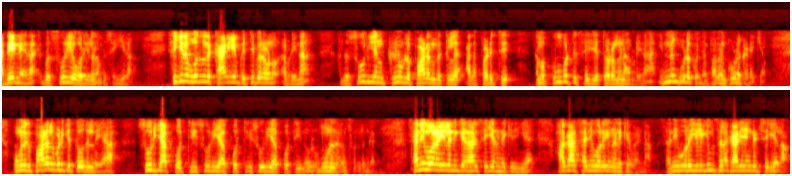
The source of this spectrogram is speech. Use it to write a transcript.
அதே நேரம் இப்போ சூரிய உரையில் நம்ம செய்கிறோம் செய்கிற போது இந்த காரியம் வெற்றி பெறணும் அப்படின்னா அந்த சூரியனுக்குன்னு உள்ள பாடல் இருக்குல்ல அதை படித்து நம்ம கும்பிட்டு செய்ய தொடங்கணும் அப்படின்னா இன்னும் கூட கொஞ்சம் பலன் கூட கிடைக்கும். உங்களுக்கு பாடல் படிக்க தோது இல்லையா? சூர்யா போற்றி சூர்யா போற்றி சூர்யா போற்றின்னு ஒரு மூணு தரம் சொல்லுங்கள் சனி உரையில் நீங்கள் ஏதாவது செய்ய நினைக்கிறீங்க? ஆகா சனி உரையும் நினைக்க வேண்டாம். சனி உரையிலையும் சில காரியங்கள் செய்யலாம்.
